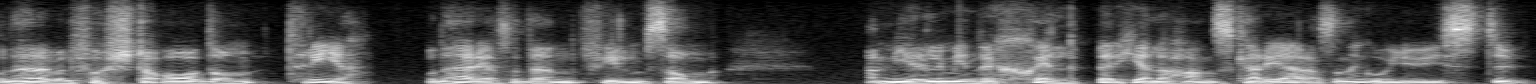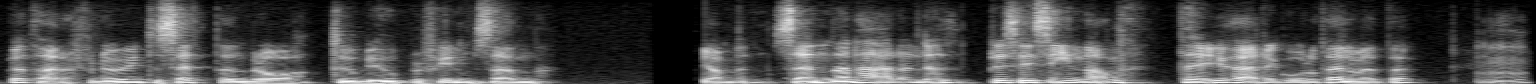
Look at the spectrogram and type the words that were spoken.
Och det här är väl första av de tre. Och det här är alltså den film som mer eller mindre skälper hela hans karriär. Alltså den går ju i stupet här, för du har ju inte sett en bra Tubby Hooper-film sen, ja, men sen den här eller precis innan. Det är ju här det går åt helvete. Mm.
